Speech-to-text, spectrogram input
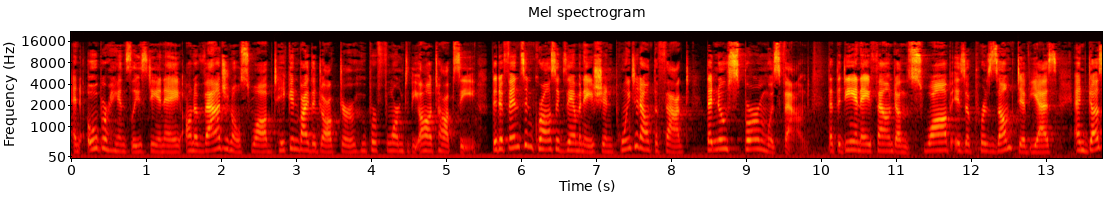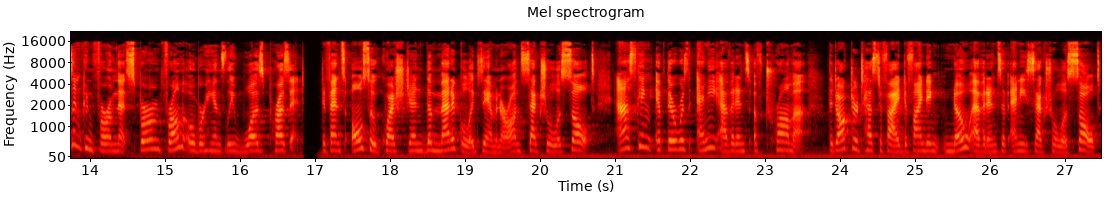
and Oberhansley's DNA on a vaginal swab taken by the doctor who performed the autopsy. The defense in cross examination pointed out the fact that no sperm was found, that the DNA found on the swab is a presumptive yes, and doesn't confirm that sperm from Oberhansley was present. Defense also questioned the medical examiner on sexual assault, asking if there was any evidence of trauma. The doctor testified to finding no evidence of any sexual assault,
